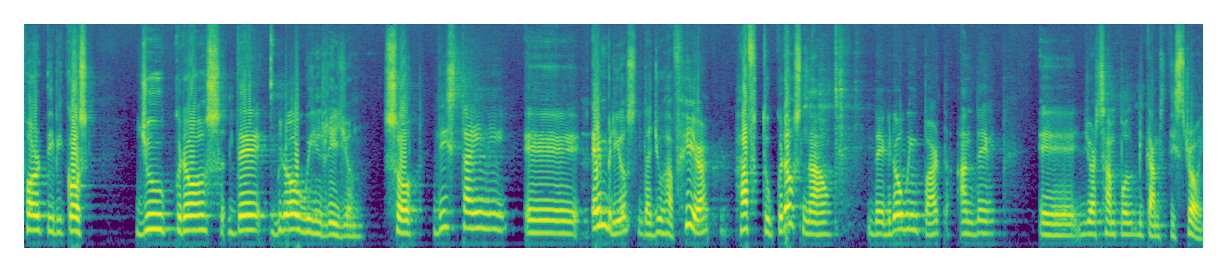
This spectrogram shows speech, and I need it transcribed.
40 because you cross the growing region. So these tiny uh, embryos that you have here have to cross now the growing part and then uh, your sample becomes destroyed.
